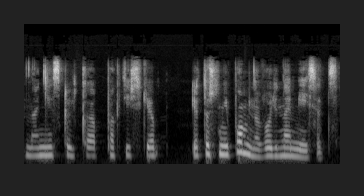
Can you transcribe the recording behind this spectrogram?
на несколько практически, я точно не помню, но вроде на месяц.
